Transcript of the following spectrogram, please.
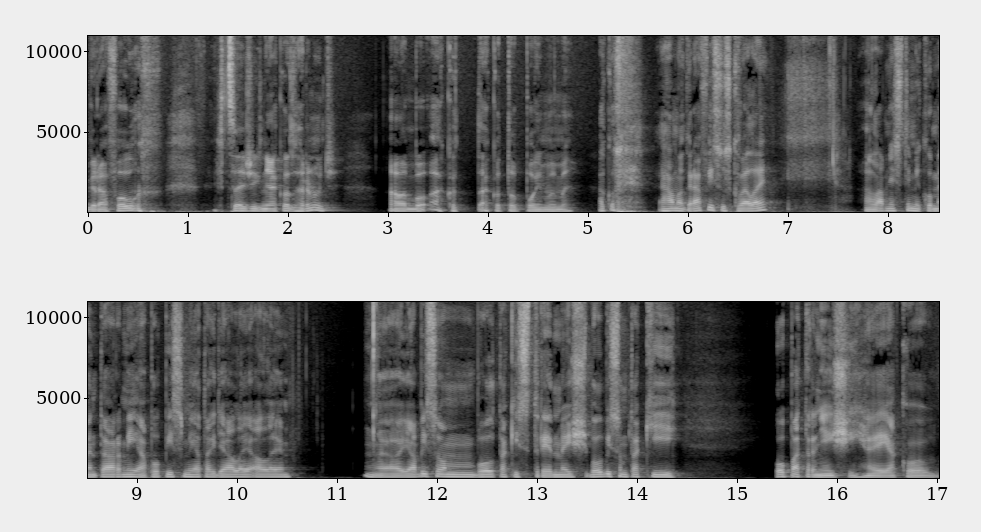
grafov. Chceš ich nejako zhrnúť? Alebo ako, ako to pojmeme? Ako, áno, grafy sú skvelé. Hlavne s tými komentármi a popismi a tak ďalej, ale e, ja by som bol taký striedmejší, bol by som taký opatrnejší. Hej, ako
